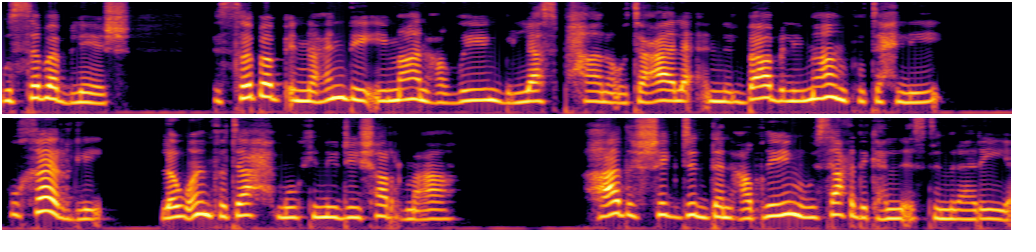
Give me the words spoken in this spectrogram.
والسبب ليش؟ السبب إن عندي إيمان عظيم بالله سبحانه وتعالى إن الباب اللي ما انفتح لي هو خير لي. لو انفتح ممكن يجي شر معاه. هذا الشيء جدا عظيم ويساعدك على الاستمرارية.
